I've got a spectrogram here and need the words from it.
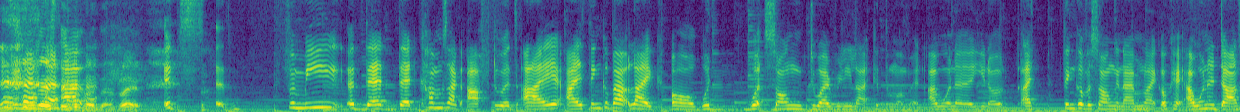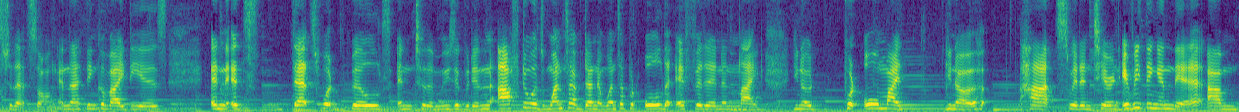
you, you guys think about that right it's uh, for me uh, that that comes like afterwards i i think about like oh what what song do i really like at the moment? I want to you know i think of a song and i'm like okay i want to dance to that song. And i think of ideas and it's that's what builds into the music video. And afterwards once i've done it once i put all the effort in and like you know put all my you know heart sweat and tear and everything in there um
